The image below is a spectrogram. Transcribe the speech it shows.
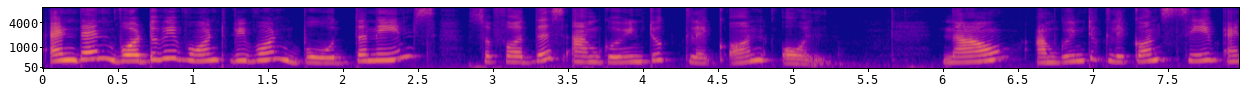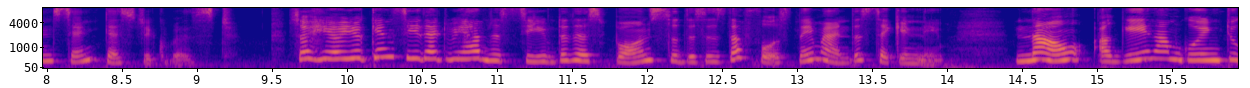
And then what do we want? We want both the names. So for this i'm going to click on all. Now i'm going to click on save and send test request. So here you can see that we have received the response. So this is the first name and the second name. Now again i'm going to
